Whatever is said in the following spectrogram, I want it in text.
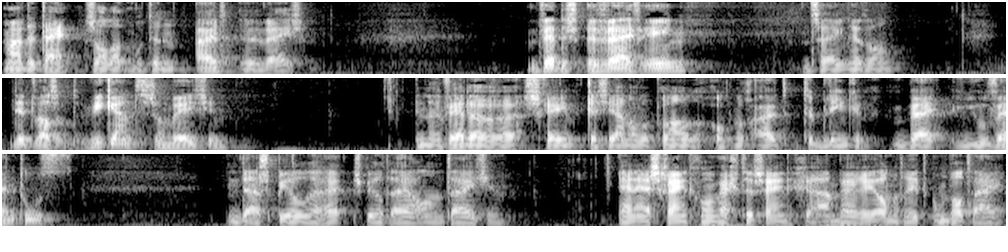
Maar de tijd zal dat moeten uitwijzen. Vet is 5-1. Dat zei ik net al. Dit was het weekend zo'n beetje. En verder uh, scheen Cristiano Ronaldo ook nog uit te blinken bij Juventus. Daar speelde hij, speelt hij al een tijdje. En hij schijnt gewoon weg te zijn gegaan bij Real Madrid. Omdat hij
